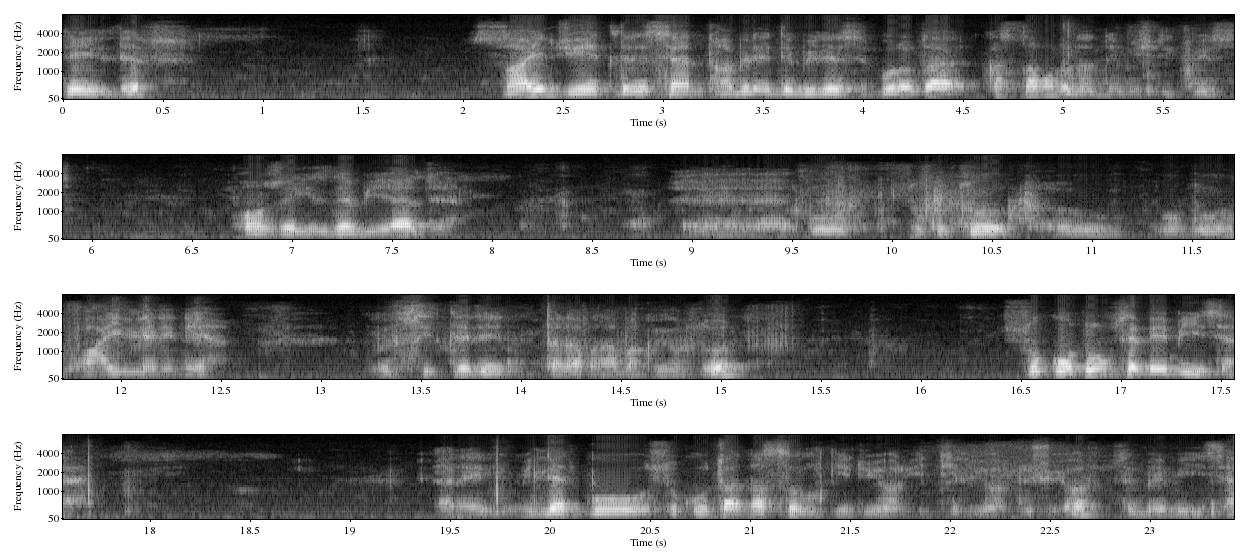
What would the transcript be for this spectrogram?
Değildir. Zahir cihetleri sen tabir edebilirsin. Bunu da Kastamonu'da demiştik biz. 18'de bir yerde. Ee, bu sukutu, bu, bu faillerini, müfsitlerin tarafına bakıyordu. Sukutun sebebi ise yani millet bu sukuta nasıl gidiyor, itiliyor, düşüyor? Sebebi ise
